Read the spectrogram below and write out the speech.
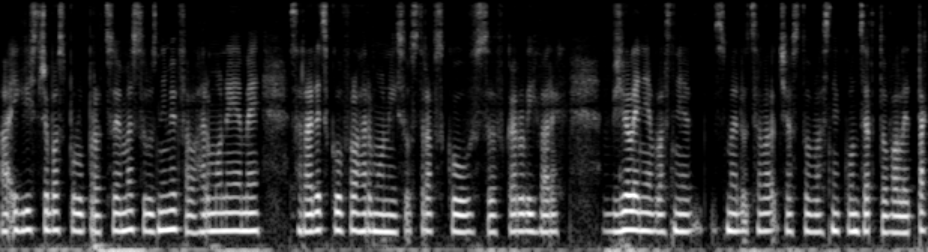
a i když třeba spolupracujeme s různými filharmoniemi, s Hradeckou filharmonií, s Ostravskou, s v Karlových Varech, v Žilině vlastně jsme docela často vlastně koncertovali, tak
